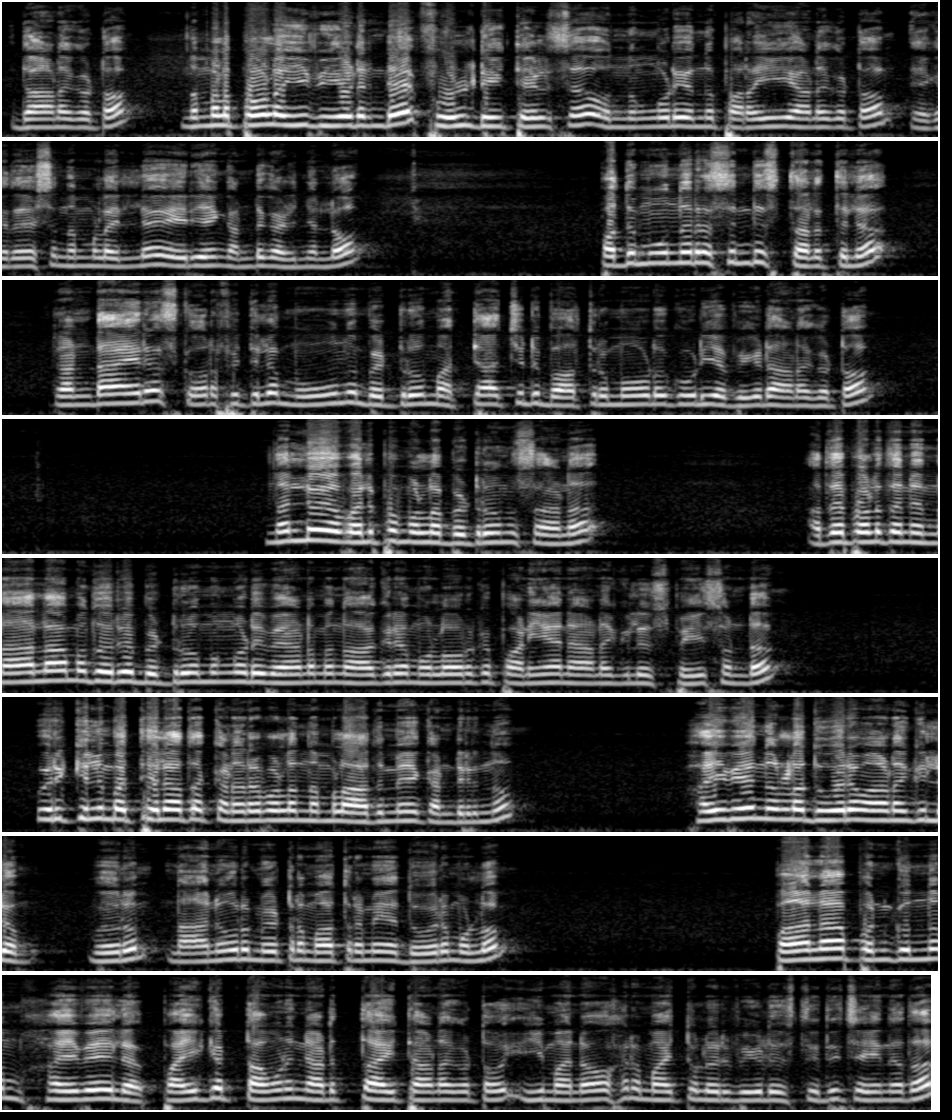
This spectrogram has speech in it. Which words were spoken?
ഇതാണ് കേട്ടോ. നമ്മളിപ്പോൾ ഈ വീടിന്റെ ഫുൾ ഡീറ്റെയിൽസ് ഒന്നും കൂടി ഒന്ന് പറയുകയാണ് കേട്ടോ. ഏകദേശം നമ്മൾ എല്ലാ ഏരിയയും കണ്ടു കഴിഞ്ഞല്ലോ. പതിമൂന്നര സെന്റ് സ്ഥലത്തിൽ രണ്ടായിരം സ്ക്വയർ ഫീറ്റിൽ മൂന്ന് ബെഡ്റൂം അറ്റാച്ച്ഡ് ബാത്റൂമോട് കൂടിയ വീടാണ് കേട്ടോ. നല്ല വലുപ്പമുള്ള ബെഡ്റൂംസാണ് അതേപോലെ തന്നെ നാലാമതൊരു ബെഡ്റൂമും കൂടി വേണമെന്ന് ആഗ്രഹമുള്ളവർക്ക് പണിയാനാണെങ്കിൽ സ്പേസ് ഉണ്ട്. ഒരിക്കലും പറ്റില്ലാത്ത കിണറവെള്ളം നമ്മൾ ആദ്യമേ കണ്ടിരുന്നു. ഹൈവേ എന്നുള്ള ദൂരമാണെങ്കിലും വെറും നാനൂറ് മീറ്റർ മാത്രമേ ദൂരമുള്ളൂ. പാലാ പൊൻകുന്നം ഹൈവേയിൽ പൈക ടൗണിനടുത്തായിട്ടാണ് കേട്ടോ ഈ മനോഹരമായിട്ടുള്ളൊരു വീട് സ്ഥിതി ചെയ്യുന്നത്.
